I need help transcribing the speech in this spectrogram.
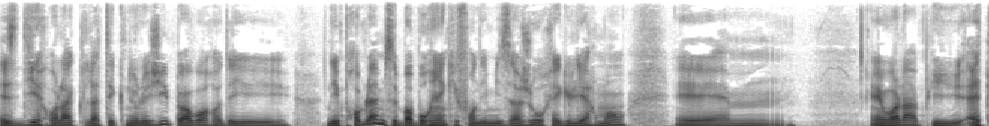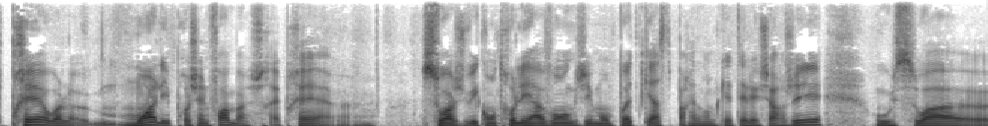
et se dire voilà que la technologie peut avoir des, des problèmes. C'est pas pour rien qu'ils font des mises à jour régulièrement et, et voilà. Puis être prêt. Voilà. Moi, les prochaines fois, bah, je serai prêt. Euh, soit je vais contrôler avant que j'ai mon podcast par exemple qui est téléchargé ou soit euh,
